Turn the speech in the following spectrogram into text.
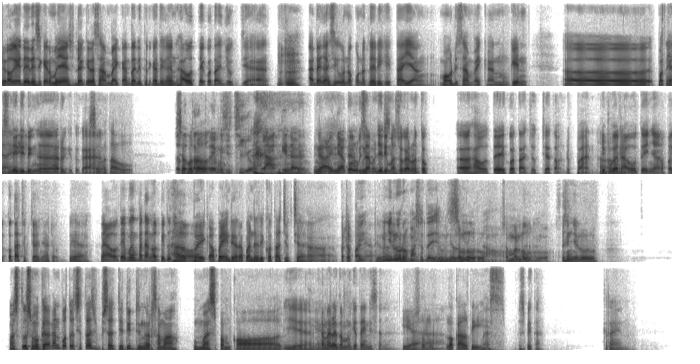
Oke, dari sekian banyak yang sudah kita sampaikan tadi terkait dengan HUT Kota Jogja, Mm-mm. ada nggak sih unek-unek dari kita yang mau disampaikan? Mungkin eh podcast Ya, ini iya. didengar gitu kan. Siapa tahu. Siapa tahu. Remi siji kok, yakin aku. Enggak, ini aku Dan lebih bisa menjadi masukan untuk eh, HUT Kota Jogja tahun depan. Ini bukan HUT-nya, apa kota Jogjanya dong. Iya. Nah, HUT memang tanggal itu Hal baik apa yang diharapkan dari kota Jogja? Nah, ke depannya. Gitu. Menyeluruh maksudnya ya. Semeluruh, semeluruh. Semeluruh. Mas itu semoga kan podcast kita bisa jadi dengar sama Humas Pemkot. Iya, Iya. kan ada teman kita yang di sana. Iya, lokalti. Mas Mas Pita. Keren.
